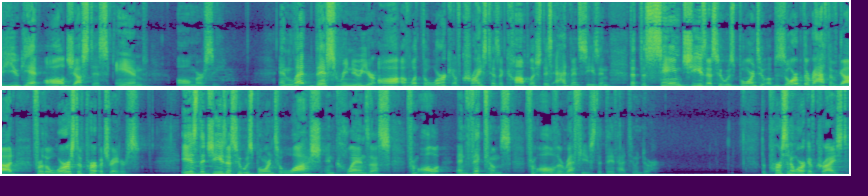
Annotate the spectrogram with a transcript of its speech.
do you get all justice and all mercy. And let this renew your awe of what the work of Christ has accomplished this Advent season. That the same Jesus who was born to absorb the wrath of God for the worst of perpetrators is the Jesus who was born to wash and cleanse us from all and victims from all of the refuse that they've had to endure. The person and work of Christ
